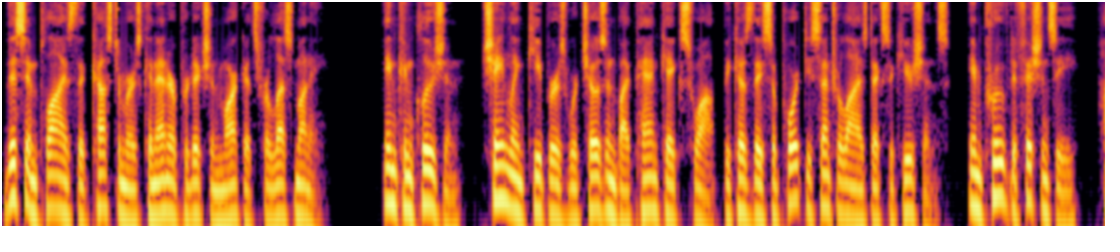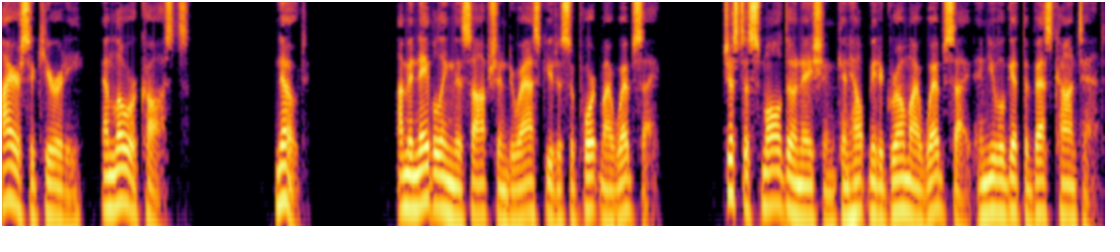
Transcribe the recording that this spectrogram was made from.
This implies that customers can enter prediction markets for less money. In conclusion, Chainlink keepers were chosen by PancakeSwap because they support decentralized executions, improved efficiency, higher security, and lower costs. Note I'm enabling this option to ask you to support my website. Just a small donation can help me to grow my website and you will get the best content.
